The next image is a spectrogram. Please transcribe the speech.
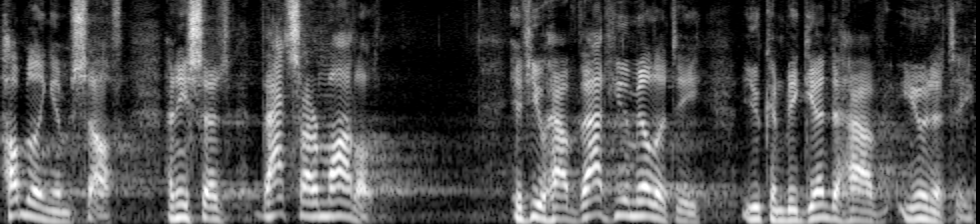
humbling himself. And he says, That's our model. If you have that humility, you can begin to have unity.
